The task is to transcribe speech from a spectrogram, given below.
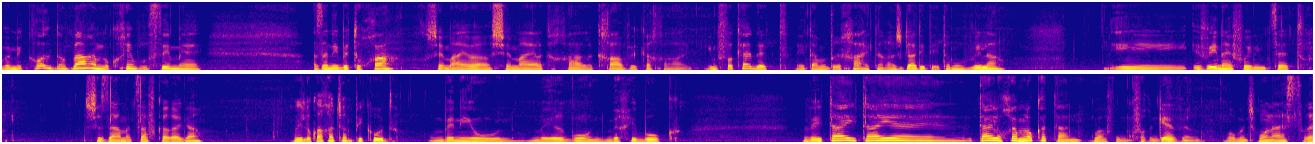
ומכל דבר הם לוקחים ועושים... אה, אז אני בטוחה שמאיה, שמאיה ככה לקחה וככה, היא מפקדת, היא הייתה מדריכה, הייתה רשג"דית, היא הייתה מובילה. היא הבינה איפה היא נמצאת, שזה המצב כרגע, והיא לוקחת שם פיקוד, בניהול, בארגון, בחיבוק. ואיתי, איתי, אה, איתי לוחם לא קטן, הוא כבר גבר, הוא כבר בן 18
